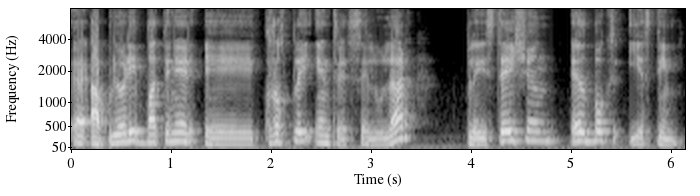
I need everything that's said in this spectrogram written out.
eh, a priori va a tener eh, crossplay entre celular, PlayStation, Xbox y Steam.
